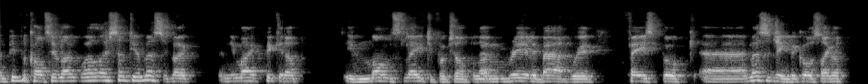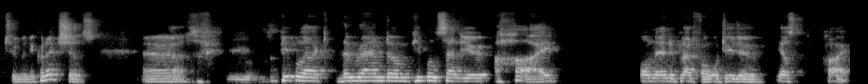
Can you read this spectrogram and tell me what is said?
and people can't say like, well, I sent you a message, like, and you might pick it up even months later. For example, I'm really bad with Facebook uh, messaging because I got too many connections. Uh, so people like the random people send you a hi on any platform. What do you do? Just hi.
